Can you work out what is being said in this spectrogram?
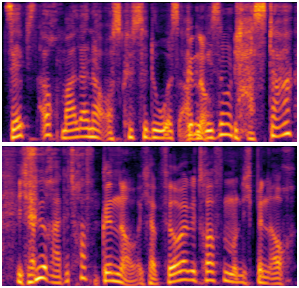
selbst auch mal an der Ostküste der USA genau. gewesen und ich, hast da Führer hab, getroffen. Genau, ich habe Führer getroffen und ich bin auch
